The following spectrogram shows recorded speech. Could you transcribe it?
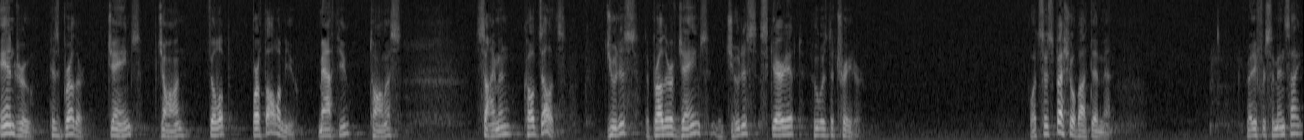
Andrew, his brother, James, John, Philip, Bartholomew, Matthew, Thomas, Simon, called Zealots, Judas, the brother of James, Judas Iscariot, who was the traitor. What's so special about them men? Ready for some insight?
